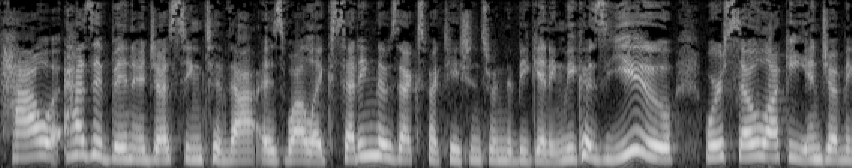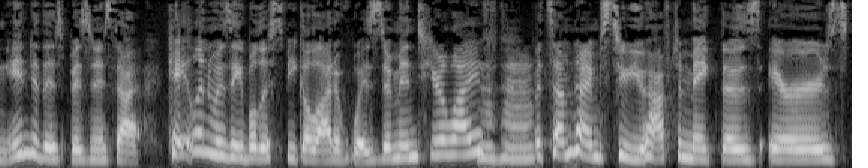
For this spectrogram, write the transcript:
how has it been adjusting to that as well? Like setting those expectations from the beginning because you were so lucky in jumping into this business that Caitlin was able to speak a lot of wisdom into your life. Mm-hmm. But sometimes too, you have to make those errors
